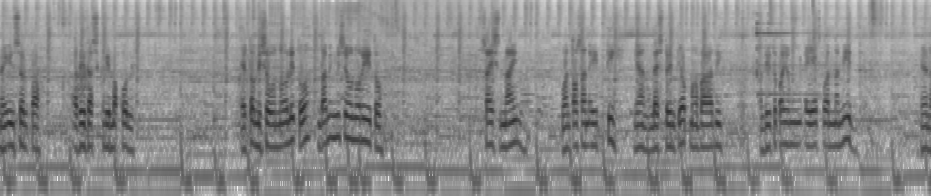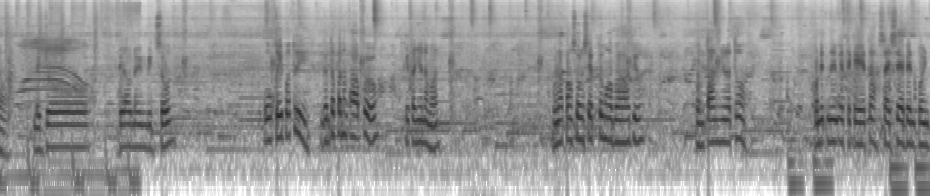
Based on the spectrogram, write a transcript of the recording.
May insole pa. Adidas Climacool. Ito, Misono ulit oh. Daming Misono rito. Size 9. 1,080. Yan, less 20 off mga body. Andito pa yung AF1 na mid. Yan oh. Medyo dilaw na yung midsole. Okay pa to eh. Ganda pa ng upper oh. Kita nyo naman. Wala pang set to mga body oh. Puntahan nyo na to. Kunit na yung etiketa. Size 7.5.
